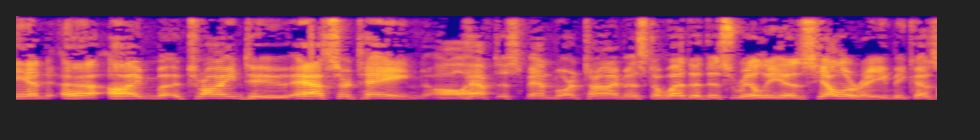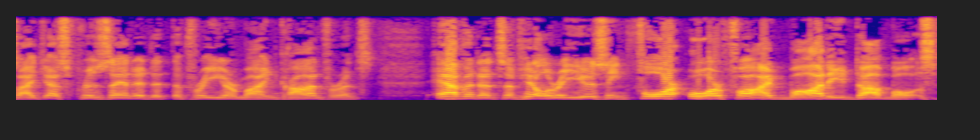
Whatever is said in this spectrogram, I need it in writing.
and uh, I'm trying to ascertain. I'll have to spend more time as to whether this really is Hillary, because I just presented at the Free Your Mind conference evidence of Hillary using four or five body doubles.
